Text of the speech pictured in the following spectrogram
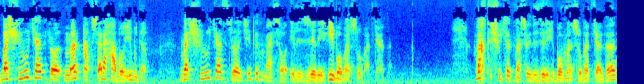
و شروع کرد را من افسر هوایی بودم. و شروع کرد راجع به وسایل زرهی با من صحبت کردن. وقتی شروع کرد وسایل زرهی با من صحبت کردن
